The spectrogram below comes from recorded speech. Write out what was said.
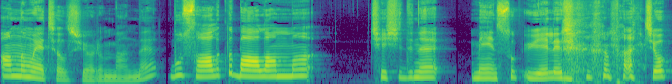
anlamaya çalışıyorum ben de. Bu sağlıklı bağlanma çeşidine mensup üyeleri ben çok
